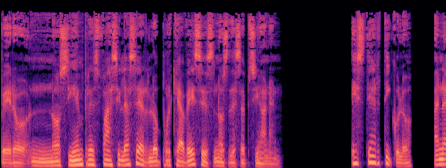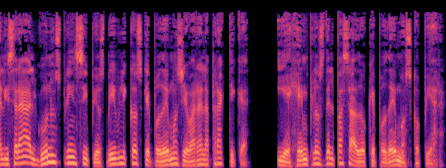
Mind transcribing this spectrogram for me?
pero no siempre es fácil hacerlo porque a veces nos decepcionan. Este artículo analizará algunos principios bíblicos que podemos llevar a la práctica y ejemplos del pasado que podemos copiar.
